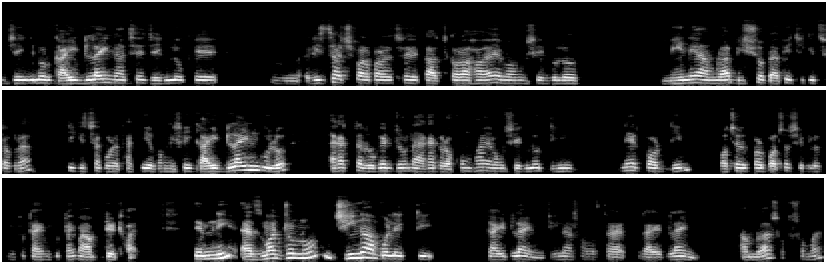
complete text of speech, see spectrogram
যেগুলোর গাইডলাইন আছে, যেগুলোকে রিসার্চ পারপাসে কাজ করা হয় এবং সেগুলো মেনে আমরা বিশ্বব্যাপী চিকিৎসকরা চিকিৎসা করে থাকি এবং সেই গাইডলাইনগুলো এক একটা রোগের জন্য এক এক রকম হয় এবং সেগুলো দিনের পর দিন, বছরের পর বছর সেগুলো কিন্তু টাইম টু টাইম আপডেট হয়। তেমনি অ্যাজমার জন্য জিনা বলে একটি গাইডলাইন জিনা সংস্থার গাইডলাইন আমরা সবসময়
